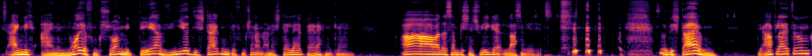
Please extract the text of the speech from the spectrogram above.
Ist eigentlich eine neue Funktion, mit der wir die Steigung der Funktion an einer Stelle berechnen können. Aber das ist ein bisschen schwieriger, lassen wir es jetzt. so, die Steigung Die Ableitung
